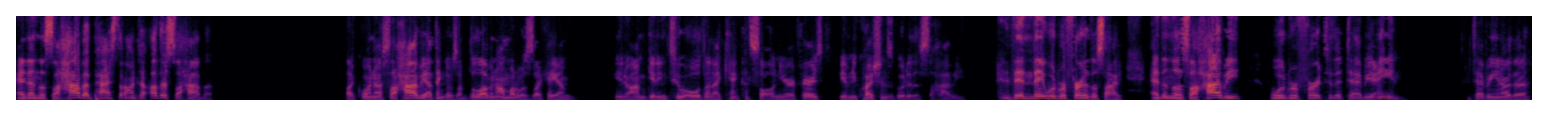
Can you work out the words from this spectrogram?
And then the Sahaba passed it on to other Sahaba. Like when a Sahabi, I think it was Abdullah bin Umar, was like, hey, I'm, you know, I'm getting too old and I can't consult on your affairs. If you have any questions, go to the Sahabi. And then they would refer to the Sahabi. And then the Sahabi would refer to the Tabi'een. The Tabi'een are the,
